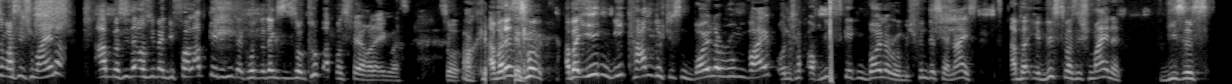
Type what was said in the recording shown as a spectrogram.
du, was ich meine? Aber es sieht aus, wie wenn die voll abgehen im Hintergrund und denkst, es ist so eine Clubatmosphäre oder irgendwas. So. Okay. Aber das ist aber irgendwie kam durch diesen Boiler Room Vibe und ich habe auch nichts gegen Boiler Room. Ich finde das ja nice. Aber ihr wisst, was ich meine. Dieses,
